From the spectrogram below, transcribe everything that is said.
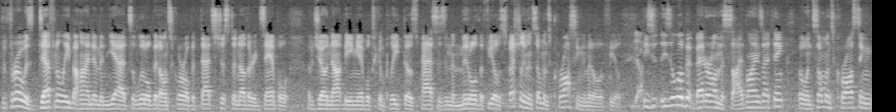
the throw is definitely behind him, and yeah, it's a little bit on Squirrel. But that's just another example of Joe not being able to complete those passes in the middle of the field, especially when someone's crossing the middle of the field. Yeah. He's he's a little bit better on the sidelines, I think. But when someone's crossing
